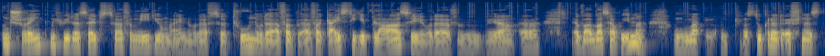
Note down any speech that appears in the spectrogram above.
und schränke mich wieder selbst so auf ein Medium ein oder auf so ein Tun oder auf eine, auf eine geistige Blase oder auf ein, ja, äh, was auch immer. Und, und was du gerade öffnest,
